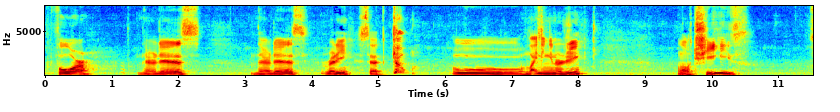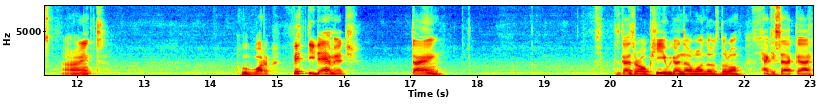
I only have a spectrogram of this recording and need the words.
Four. There it is. There it is. Ready, set, go! Ooh, lightning energy. A little cheese. Alright. Ooh, water. 50 damage. Dang. These guys are OP. We got another one of those little hacky sack guy.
